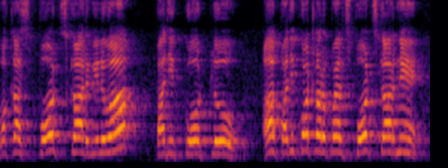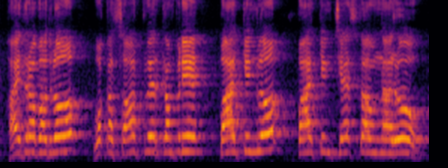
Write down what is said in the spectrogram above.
ఒక స్పోర్ట్స్ కార్ విలువ పది కోట్లు. ఆ పది కోట్ల రూపాయల స్పోర్ట్స్ కార్ని హైదరాబాద్లో ఒక సాఫ్ట్వేర్ కంపెనీ పార్కింగ్లో పార్కింగ్ చేస్తూ ఉన్నారు.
